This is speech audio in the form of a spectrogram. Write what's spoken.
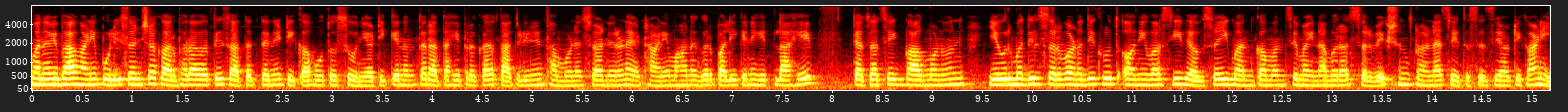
वनविभाग आणि पोलिसांच्या कारभारावरती सातत्याने टीका होत असून या टीकेनंतर आता हे प्रकार तातडीने थांबवण्याचा निर्णय ठाणे महानगरपालिकेने घेतला आहे. त्याचाच एक भाग म्हणून येऊरमधील सर्व अनधिकृत अनिवासी व्यावसायिक बांधकामांचे महिनाभरात सर्वेक्षण करण्याचे तसेच या ठिकाणी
